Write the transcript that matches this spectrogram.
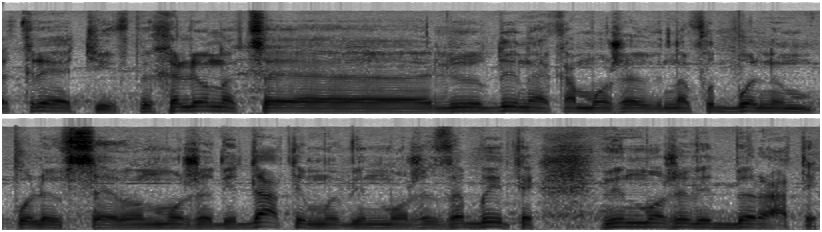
е, креатив. Піхальонок це е, людина, яка може на футбольному полі все. Він може віддати, він може забити, він може відбирати.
